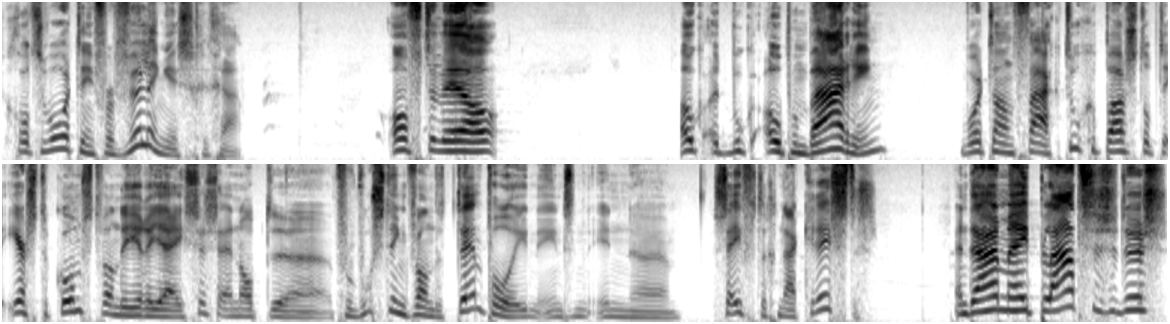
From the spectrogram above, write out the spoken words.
Gods woord in vervulling is gegaan. Oftewel, ook het boek Openbaring wordt dan vaak toegepast op de eerste komst van de Heer Jezus en op de verwoesting van de tempel in, in, in uh, eh, 70 na Christus. En daarmee plaatsen ze dus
